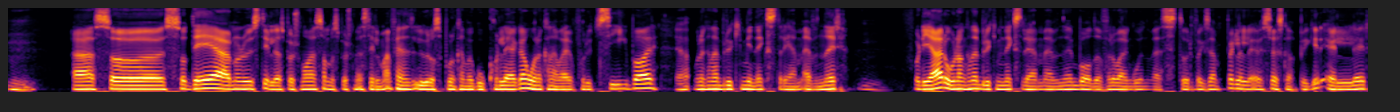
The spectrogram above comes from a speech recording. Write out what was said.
Mm. Uh, så, så det er når du stiller spørsmål, samme spørsmål jeg stiller meg. For jeg lurer også på hvordan kan jeg være god kollega, hvordan kan jeg være forutsigbar, Ja. hvordan kan jeg bruke mine ekstremevner Mm. for de er, og hvordan kan jeg bruke mine ekstremevner både for å være en god investor for eksempel, eller selskapsbygger, eller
